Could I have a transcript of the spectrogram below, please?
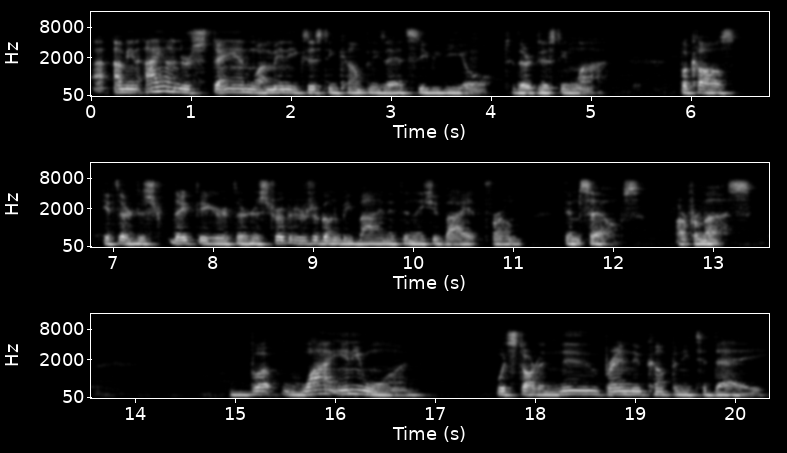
I mean, I understand why many existing companies add CBD oil to their existing line because if they're they figure if their distributors are going to be buying it, then they should buy it from themselves or from us. But why anyone would start a new, brand new company today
